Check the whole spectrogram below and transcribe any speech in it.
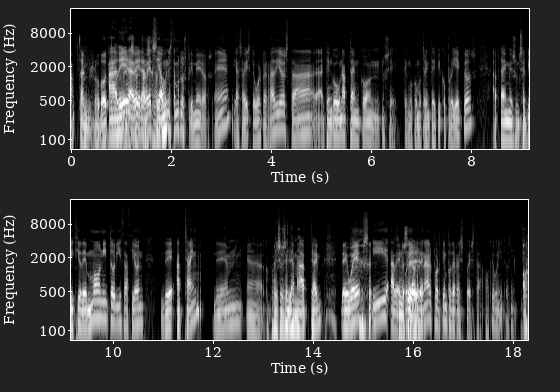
Uptime Robot. A ver, a ver, a ver, si aún estamos los primeros. ¿eh? Ya sabéis que WordPress Radio está... Tengo un Uptime con, no sé, tengo como treinta y pico proyectos. Uptime es un servicio de monitorización de Uptime de, eh, por eso se llama Uptime, de webs. Y a ver, voy a ordenar por tiempo de respuesta. Oh, qué bonito, sí. Oh,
